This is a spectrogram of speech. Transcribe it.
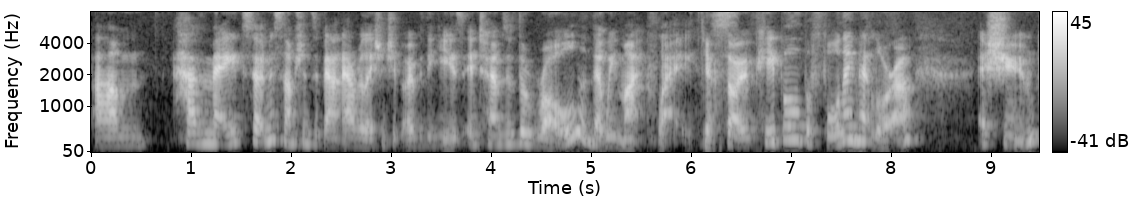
um, have made certain assumptions about our relationship over the years in terms of the role that we might play. Yes. So people before they met Laura assumed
